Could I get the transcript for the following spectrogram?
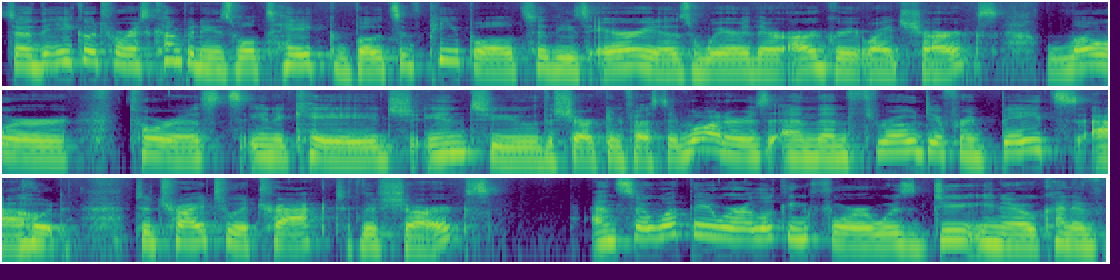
so the ecotourist companies will take boats of people to these areas where there are great white sharks, lower tourists in a cage into the shark infested waters, and then throw different baits out to try to attract the sharks. And so what they were looking for was do you know kind of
